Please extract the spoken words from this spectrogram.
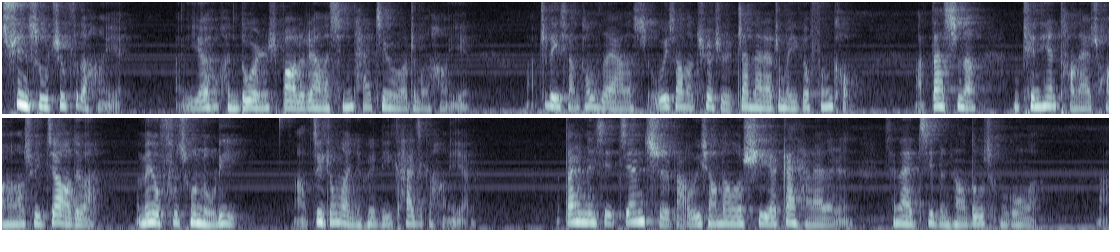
迅速致富的行业啊，也有很多人是抱着这样的心态进入了这么个行业。啊，这里想告诉大家的是，微商呢确实站在了这么一个风口。啊，但是呢。你天天躺在床上睡觉，对吧？没有付出努力，啊，最终呢你会离开这个行业但是那些坚持把微商当做事业干下来的人，现在基本上都成功了，啊，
